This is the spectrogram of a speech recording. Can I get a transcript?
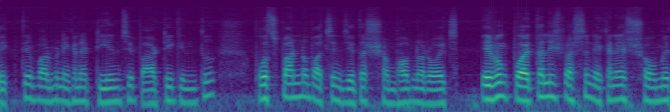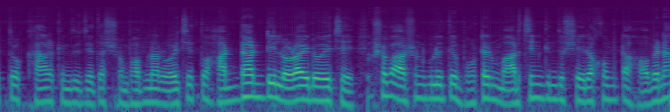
দেখতে পারবেন, এখানে টিএমসি পার্টি কিন্তু পঁচপান্ন পার্সেন্ট জেতার সম্ভাবনা রয়েছে এবং পঁয়তাল্লিশ পার্সেন্ট এখানে সৌমিত্র খার কিন্তু জেতার সম্ভাবনা রয়েছে। তো হাড্ডাহাড্ডি লড়াই রয়েছে। লোকসভা আসনগুলিতে ভোটের মার্জিন কিন্তু সেই রকমটা হবে না।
